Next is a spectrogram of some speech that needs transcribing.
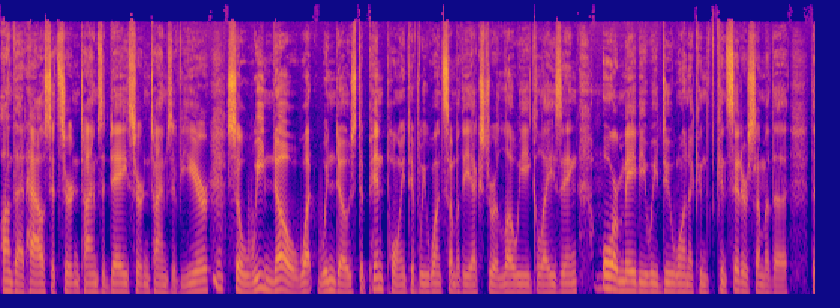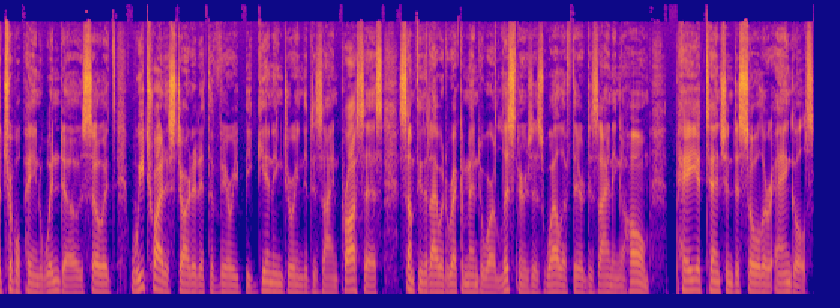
on that house at certain times of day, certain times of year. Mm-hmm. So we know what windows to pinpoint if we want some of the extra low E glazing mm-hmm. or maybe we do want to con- consider some of the the triple pane windows. So it's we try to start it at the very beginning during the design process. Something that I would recommend to our listeners as well if they're designing a home. Pay attention to solar angles.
